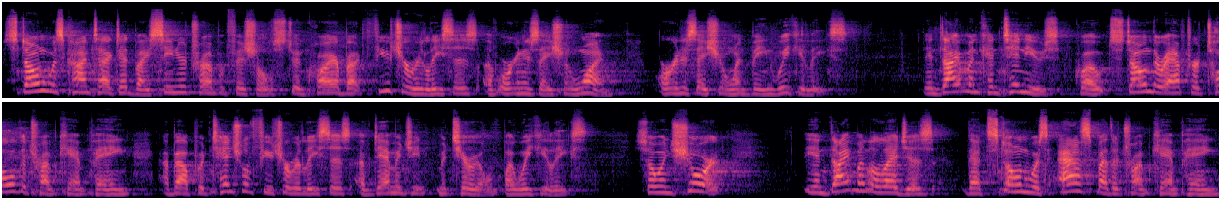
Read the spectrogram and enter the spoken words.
Stone was contacted by senior Trump officials to inquire about future releases of Organization One, Organization One being WikiLeaks. The indictment continues, quote, Stone thereafter told the Trump campaign about potential future releases of damaging material by WikiLeaks. So, in short, the indictment alleges that Stone was asked by the Trump campaign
